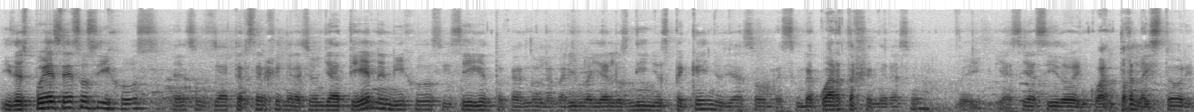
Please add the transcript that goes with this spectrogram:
Y después esos hijos, esos ya tercera generación, ya tienen hijos y siguen tocando la marimba, ya los niños pequeños ya son pues, una cuarta generación. y así ha sido en cuanto a la historia.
